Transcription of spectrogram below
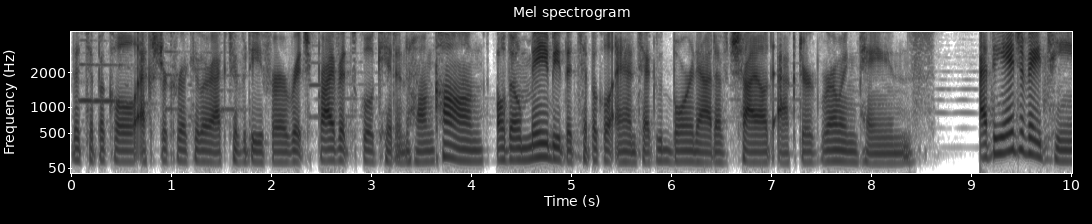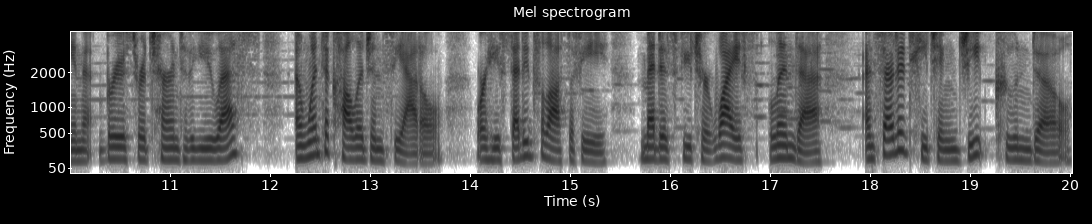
the typical extracurricular activity for a rich private school kid in Hong Kong, although maybe the typical antics born out of child actor growing pains. At the age of 18, Bruce returned to the US and went to college in Seattle, where he studied philosophy, met his future wife, Linda, and started teaching Jeet Kune Do,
